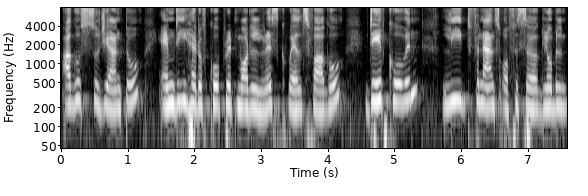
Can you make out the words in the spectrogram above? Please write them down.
Agus Sudjianto, MD, Head of Corporate Model Risk, Wells Fargo, Dave Cohen, Lead Finance Officer, Global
